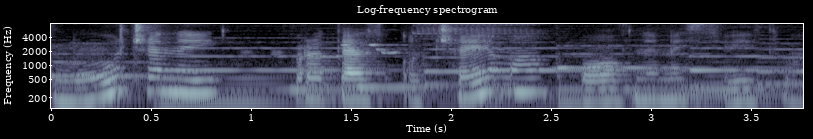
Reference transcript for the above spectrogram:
змучений, проте з очима повними світла.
